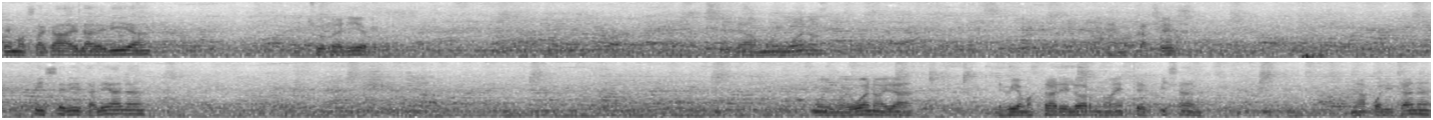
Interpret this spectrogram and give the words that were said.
Tenemos acá heladería, churrería que helado muy bueno. Tenemos cafés. Pizzería italiana. Muy muy bueno. Era les voy a mostrar el horno a este pizza napolitana.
